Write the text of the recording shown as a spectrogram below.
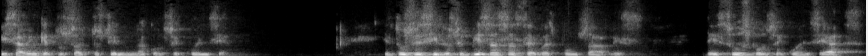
y saben que tus actos tienen una consecuencia. Entonces, si los empiezas a hacer responsables de sus consecuencias,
